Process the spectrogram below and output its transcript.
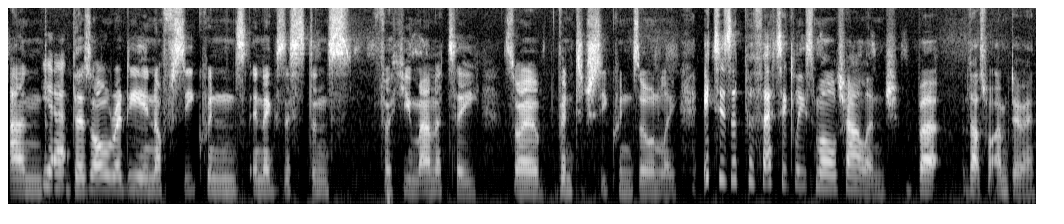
and Yeah. there's already enough sequins in existence for humanity, so I have vintage sequins only. It is a pathetically small challenge, but that's what I'm doing.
